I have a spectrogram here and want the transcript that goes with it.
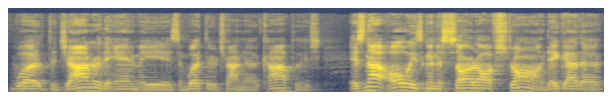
what the genre of the anime is and what they're trying to accomplish it's not always going to start off strong they gotta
